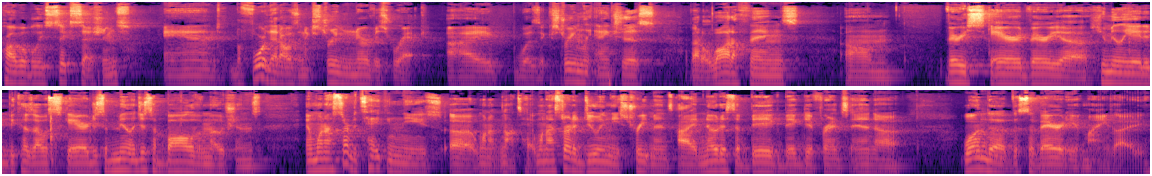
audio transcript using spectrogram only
probably six sessions, and before that, I was an extreme nervous wreck. I was extremely anxious about a lot of things. Um, very scared, very uh, humiliated because I was scared, just a just a ball of emotions. And when I started taking these, uh, when I'm not ta- when I started doing these treatments, I noticed a big, big difference in uh, one the the severity of my anxiety,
